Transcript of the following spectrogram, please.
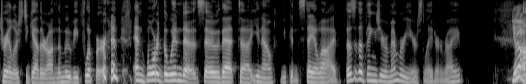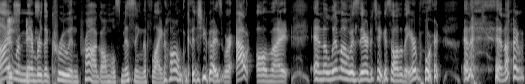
trailers together on the movie Flipper and, and board the windows so that, uh, you know, you can stay alive. Those are the things you remember years later, right? Yeah, I it's, remember it's, the crew in Prague almost missing the flight home because you guys were out all night, and the limo was there to take us all to the airport. And and I'm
